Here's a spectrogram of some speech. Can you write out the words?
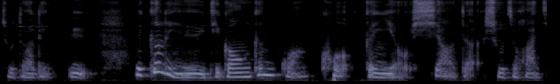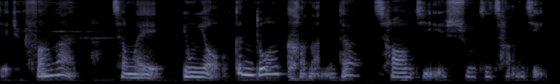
诸多领域，为各领域提供更广阔、更有效的数字化解决方案。成为拥有更多可能的超级数字场景。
